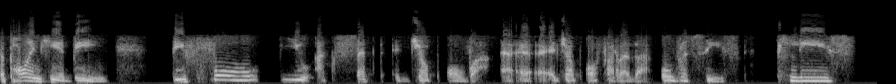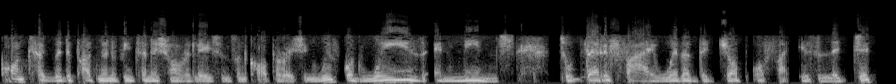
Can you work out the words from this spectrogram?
The point here being, before you accept a job over a, a job offer rather overseas, please contact the Department of International Relations and Cooperation. We've got ways and means to verify whether the job offer is legit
